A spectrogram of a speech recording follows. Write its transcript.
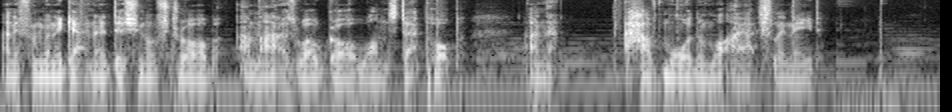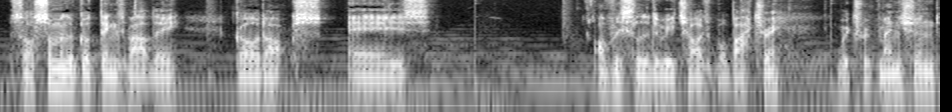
and if I'm going to get an additional strobe, I might as well go one step up and have more than what I actually need. So, some of the good things about the Godox is obviously the rechargeable battery, which we've mentioned,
